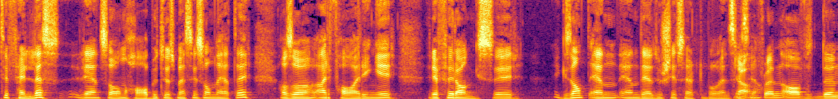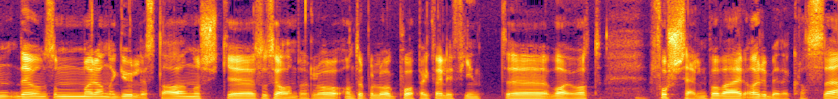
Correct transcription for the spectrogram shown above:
til felles, rent sånn habitusmessig som det heter. Altså erfaringer, referanser, ikke sant, enn en det du skisserte på venstresida. Ja, for den av, den, det er jo som Marianne Gullestad, norsk eh, sosialantropolog, påpekte veldig fint, uh, var jo at forskjellen på å være arbeiderklasse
